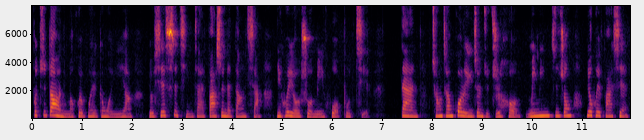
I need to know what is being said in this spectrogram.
不知道你们会不会跟我一样，有些事情在发生的当下，你会有所迷惑不解，但常常过了一阵子之后，冥冥之中又会发现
